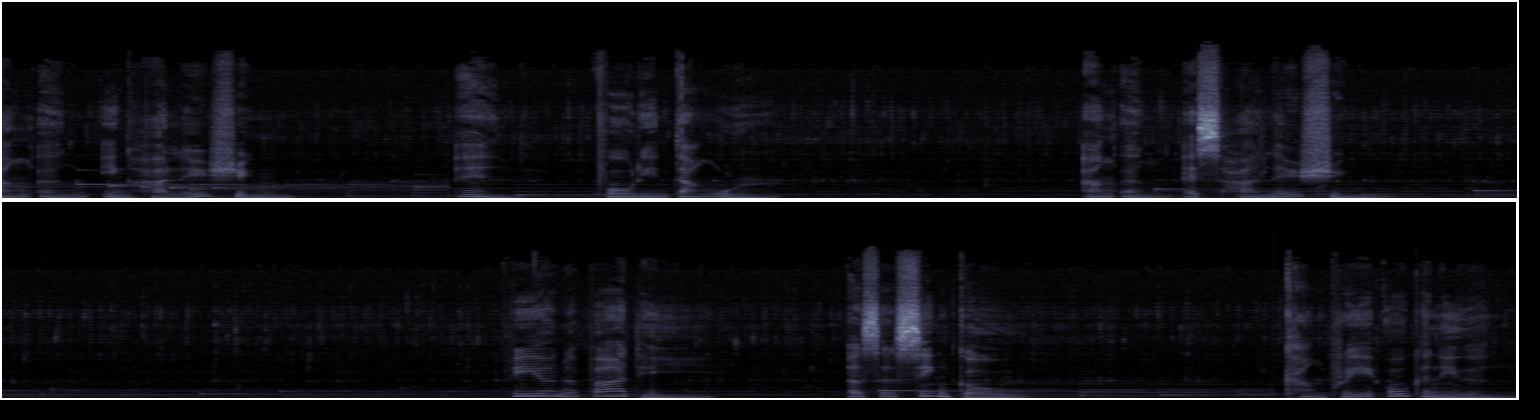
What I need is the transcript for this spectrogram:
on an inhalation and falling downward on an exhalation. Feel the body as a single, complete organism,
